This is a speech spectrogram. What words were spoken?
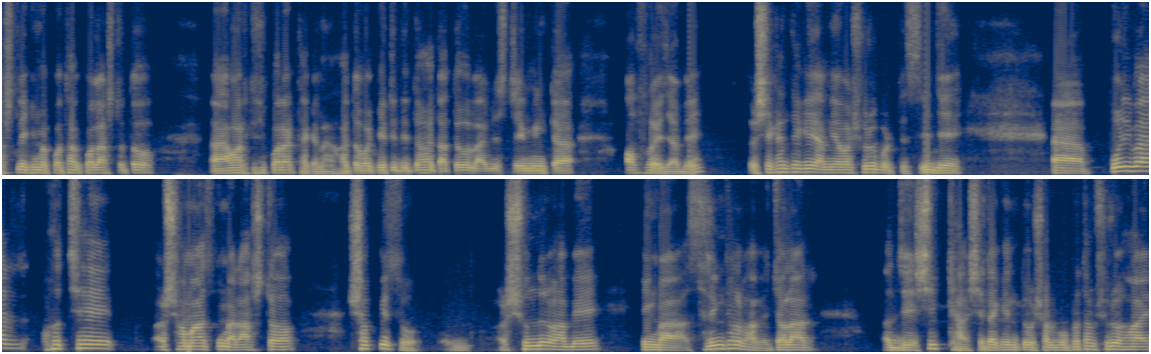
আসলে কিংবা কথা কল আসলে তো আমার কিছু করার থাকে না। হয়তো বা কেটে দিতে হয়, তাতেও লাইভ স্ট্রিমিংটা অফ হয়ে যাবে। তো সেখান থেকে আমি আবার শুরু করতেছি যে পরিবার হচ্ছে সমাজ কিংবা রাষ্ট্র সবকিছু সুন্দরভাবে কিংবা শৃঙ্খলভাবে চলার যে শিক্ষা, সেটা কিন্তু সর্বপ্রথম শুরু হয়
